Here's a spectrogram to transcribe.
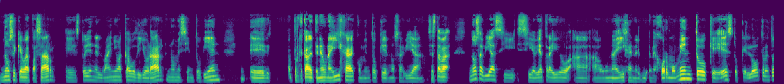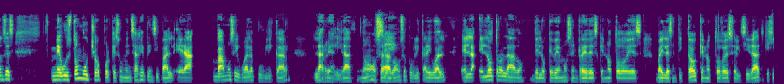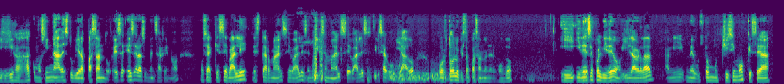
no sé qué va a pasar, eh, estoy en el baño, acabo de llorar, no me siento bien, eh, porque acaba de tener una hija, comentó que no sabía, se estaba, no sabía si, si había traído a, a una hija en el mejor momento, que esto, que el otro, entonces me gustó mucho porque su mensaje principal era vamos igual a publicar la realidad, ¿no? O sea, sí. vamos a publicar igual el, el, otro lado de lo que vemos en redes, que no todo es bailes en TikTok, que no todo es felicidad, que jiji, jaja, como si nada estuviera pasando. Ese, ese era su mensaje, ¿no? O sea, que se vale estar mal, se vale sentirse mal, se vale sentirse agobiado por todo lo que está pasando en el mundo. Y, y de ese fue el video. Y la verdad, a mí me gustó muchísimo que sea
